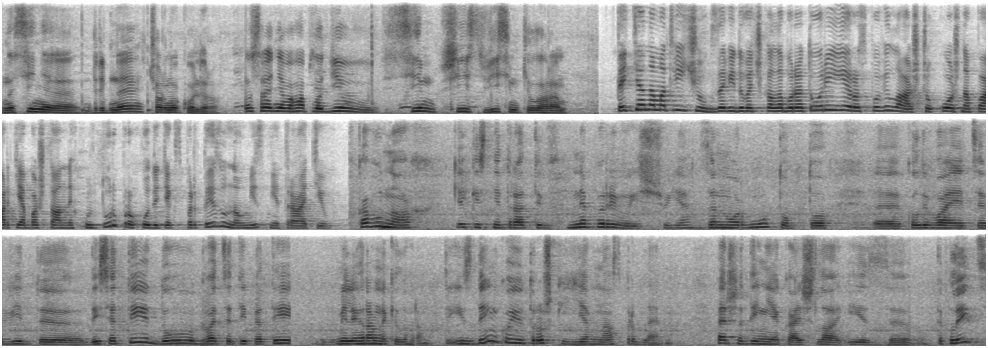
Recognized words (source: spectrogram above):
Насіння дрібне, чорного кольору. Ну, середня вага плодів 7, 6, 8 кілограм. Тетяна Матвійчук, завідувачка лабораторії, розповіла, що кожна партія баштанних культур проходить експертизу на вміст нітратів. В кавунах кількість нітратів не перевищує за норму, тобто е, коливається від е, 10 до 25 мг на кілограм. Із динькою трошки є в нас проблеми. Перша диня, яка йшла із е, теплиць,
